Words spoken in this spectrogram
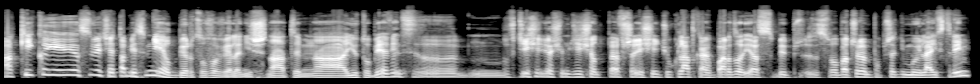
a Kik jest, wiecie, tam jest mniej odbiorców o wiele niż na tym, na YouTubie, więc yy, w 1080p w 60 klatkach bardzo, ja sobie zobaczyłem poprzedni mój livestream,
